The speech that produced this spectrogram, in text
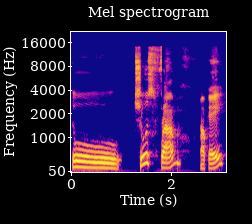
to choose from, okay?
